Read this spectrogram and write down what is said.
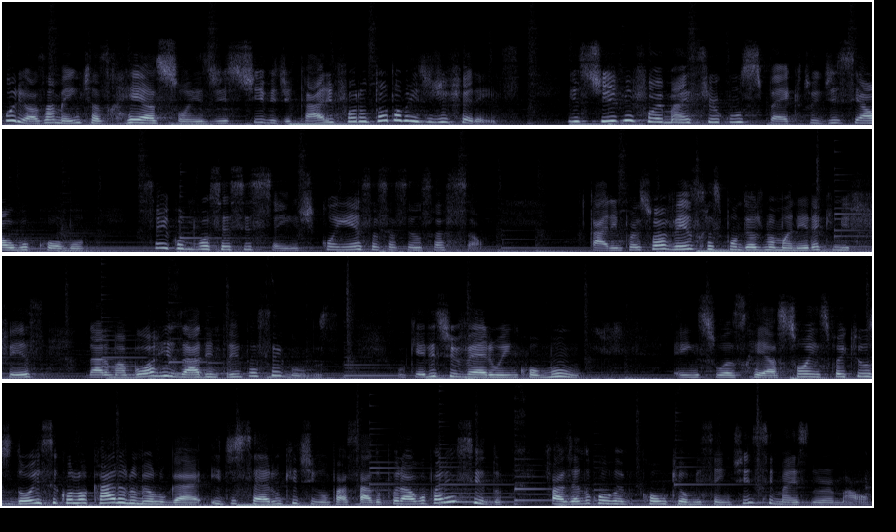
Curiosamente, as reações de Steve e de Karen foram totalmente diferentes. Steve foi mais circunspecto e disse algo como: Sei como você se sente, conheço essa sensação. Karen, por sua vez, respondeu de uma maneira que me fez dar uma boa risada em 30 segundos. O que eles tiveram em comum em suas reações foi que os dois se colocaram no meu lugar e disseram que tinham passado por algo parecido, fazendo com que eu me sentisse mais normal.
